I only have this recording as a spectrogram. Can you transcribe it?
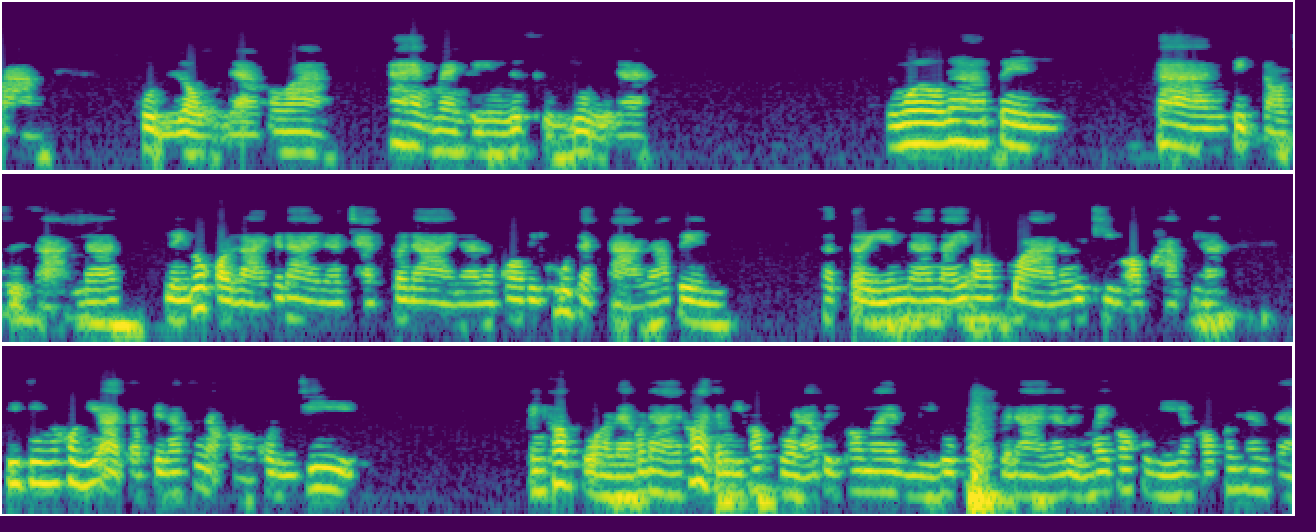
วางหุ่นลงนะ เพราะว่าถ้าแฮงแมนก็ยังนึกถึงอยู่นะ เวิลนะคะเป็นการติดต่อสื่อสารนะ ในโลกออนไลน์ก็ได้นะแชทก็ได้นะ แล้วก็เป็นคู่แตกต่างนะเป็นสเตรนนะไนท์ออฟวาแล้วก็คิงออฟคัพนะจริงๆคนนี้อาจจะเป็นลักษณะของคนที่เป็นครอบครัวแล้วก็ได้เขาอาจจะมีครอบครัวแล้วเป็นพ่อแม่มีลูกก็ได้นะหรือไม่ก็คนนี้เขาค่อนข้างจะ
